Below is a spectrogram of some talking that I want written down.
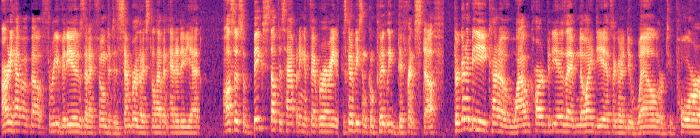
I already have about three videos that I filmed in December that I still haven't edited yet. Also, some big stuff is happening in February. It's going to be some completely different stuff They're going to be kind of wild card videos. I have no idea if they're going to do well or do poor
